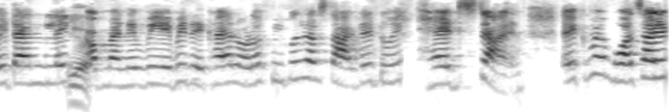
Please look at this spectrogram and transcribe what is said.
it and like Yeah. अब मैंने भी ये भी देखा है a lot of people have started doing headstand. Like मैं बहुत सारे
